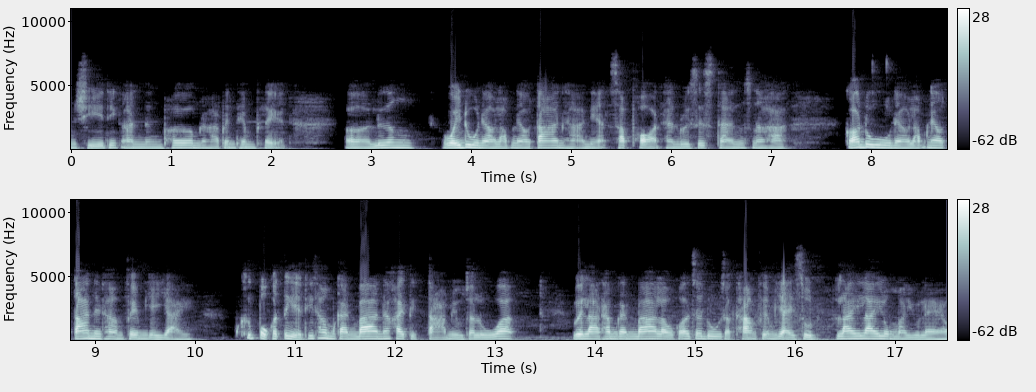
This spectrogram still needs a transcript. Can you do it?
ำชีตอีกอันหนึ่งเพิ่มนะคะเป็นเทมเพลตเอ่อเรื่องไว้ดูแนวรับแนวต้านค่ะเนี้ย support and resistance นะคะ ก็ดูแนวรับแนวต้านใน time frame ใหญ่ ๆ คือปกติที่ทำการบ้านถ้าใครติดตามอยู่จะรู้ว่า เวลาทำกันบ้านเราก็จะดูจาก time frame ใหญ่สุดไล่ไล่ลงมาอยู่แล้ว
